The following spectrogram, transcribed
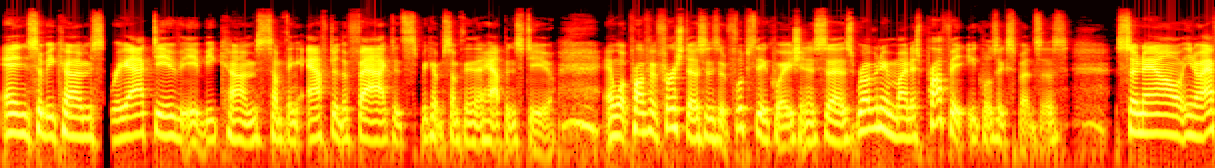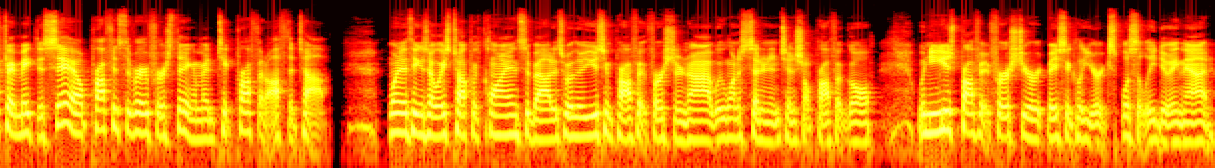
And so it becomes reactive. It becomes something after the fact. It's becomes something that happens to you. And what profit first does is it flips the equation. It says revenue minus profit equals expenses. So now, you know, after I make the sale, profit's the very first thing. I'm going to take profit off the top. One of the things I always talk with clients about is whether they're using profit first or not. We want to set an intentional profit goal. When you use profit first, you're basically you're explicitly doing that.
